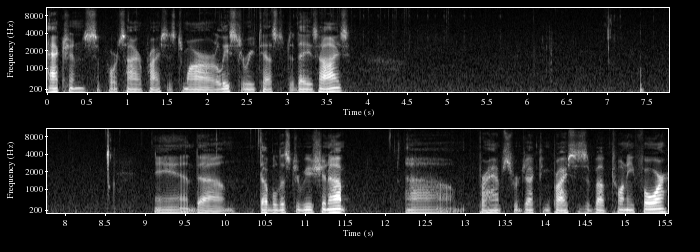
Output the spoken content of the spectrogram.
action supports higher prices tomorrow, or at least a retest of today's highs. And um, double distribution up um, perhaps rejecting prices above 24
